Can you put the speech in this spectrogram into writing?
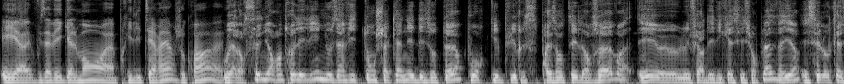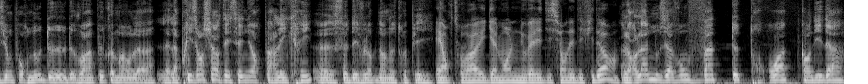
Et euh, vous avez également un prix littéraire, je crois. Oui, alors Seigneur entre les lignes, nous invitons chaque année des auteurs pour qu'ils puissent présenter leurs œuvres et les faire dédicacer sur place d'ailleurs. Et c'est l'occasion pour nous de, de, voir un peu comment la, la, la, prise en charge des seniors par l'écrit euh, se développe dans notre pays. Et on retrouvera également une nouvelle édition des Défis d'Or Alors là, nous avons 23 candidats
